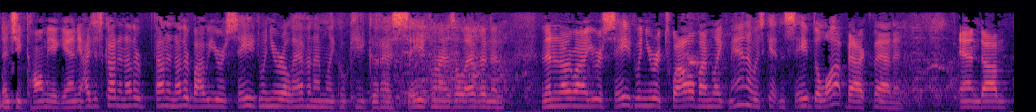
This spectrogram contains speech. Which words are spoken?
then she'd call me again. Yeah, I just got another, found another Bible. You were saved when you were 11. I'm like, okay, good. I was saved when I was 11. And and then another one, you were saved when you were 12. I'm like, man, I was getting saved a lot back then. And and um,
